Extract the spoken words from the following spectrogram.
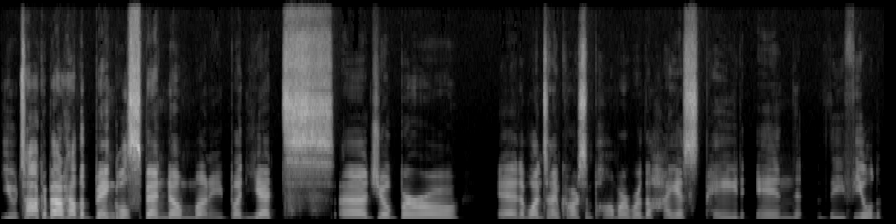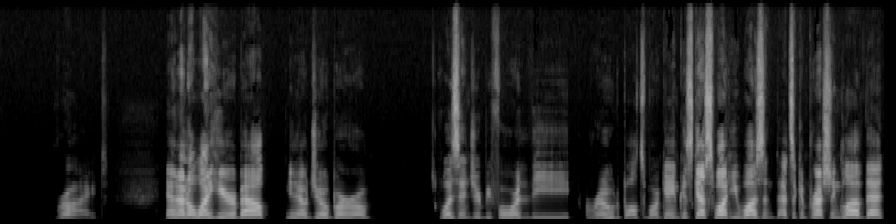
You talk about how the Bengals spend no money, but yet uh, Joe Burrow and at one time Carson Palmer were the highest paid in the field. Right. And I don't want to hear about, you know, Joe Burrow was injured before the road Baltimore game because guess what? He wasn't. That's a compression glove that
